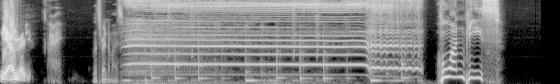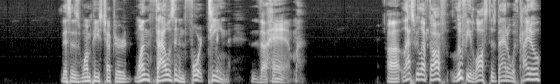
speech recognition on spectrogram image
Yeah, I'm ready. All right, let's randomize. One Piece. This is One Piece chapter 1014 The Ham. Uh, last we left off, Luffy lost his battle with Kaido,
